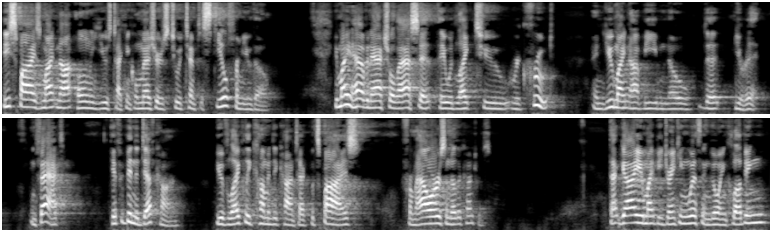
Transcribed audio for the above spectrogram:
These spies might not only use technical measures to attempt to steal from you though. You might have an actual asset they would like to recruit and you might not be even know that you're it. In fact, if you've been to DEF CON, you have likely come into contact with spies from ours and other countries. That guy you might be drinking with and going clubbing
